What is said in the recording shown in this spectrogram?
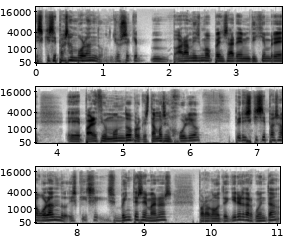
es que se pasan volando. Yo sé que mm, ahora mismo pensar en diciembre eh, parece un mundo porque estamos en julio pero es que se pasa volando. Es que 20 semanas, para cuando te quieres dar cuenta,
